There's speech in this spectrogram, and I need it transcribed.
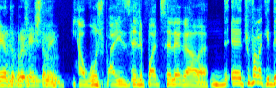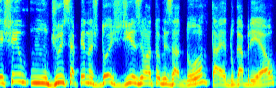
entra pra gente também. Em alguns países ele pode ser legal, é. é deixa eu falar aqui, deixei um juice apenas dois dias em um atomizador, tá? É do Gabriel,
